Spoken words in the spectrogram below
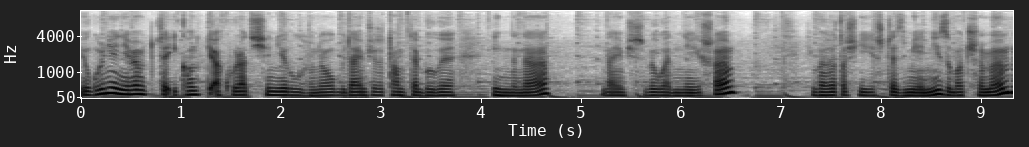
I ogólnie nie wiem, tutaj ikonki akurat się nie różnią. Wydaje mi się, że tamte były inne. Wydaje mi się, że były ładniejsze. Chyba, że to się jeszcze zmieni, zobaczymy.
